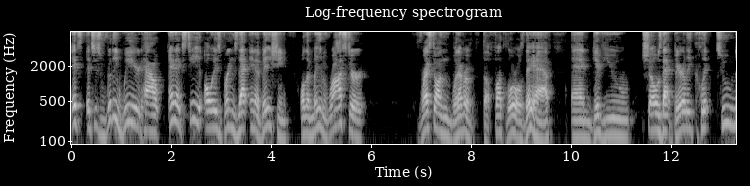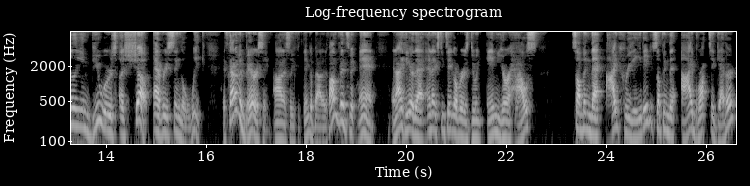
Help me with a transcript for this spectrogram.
It's it's just really weird how NXT always brings that innovation while the main roster rest on whatever the fuck laurels they have and give you shows that barely clip 2 million viewers a show every single week. It's kind of embarrassing, honestly, if you think about it. If I'm Vince McMahon and I hear that NXT TakeOver is doing in your house, something that I created, something that I brought together,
